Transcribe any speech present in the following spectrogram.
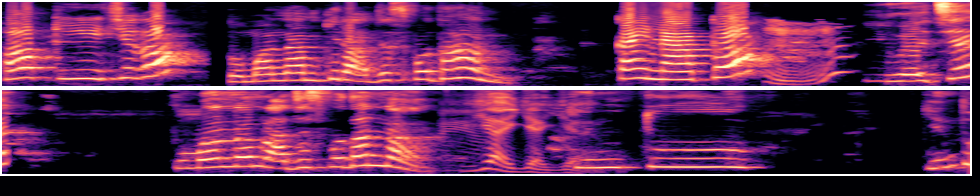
হ কি হয়েছে গো? তোমার নাম কি রাজেশ প্রধান? কাই না তো? কি হয়েছে? তোমার নাম রাজেশ প্রধান না? কিন্তু কিন্তু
